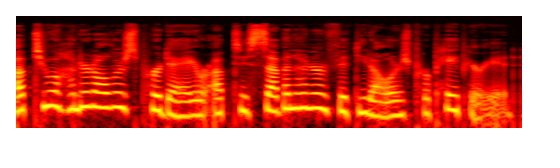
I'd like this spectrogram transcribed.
up to $100 per day or up to $750 per pay period.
